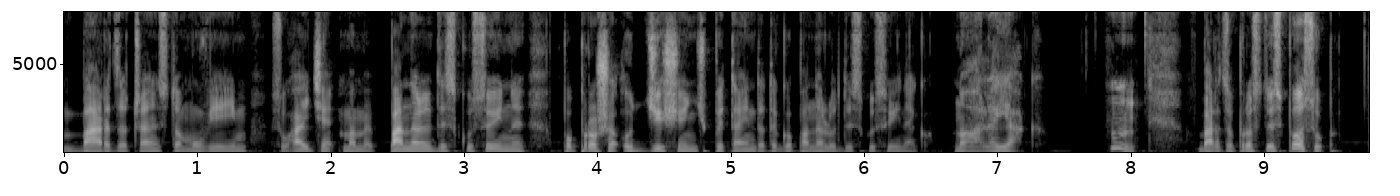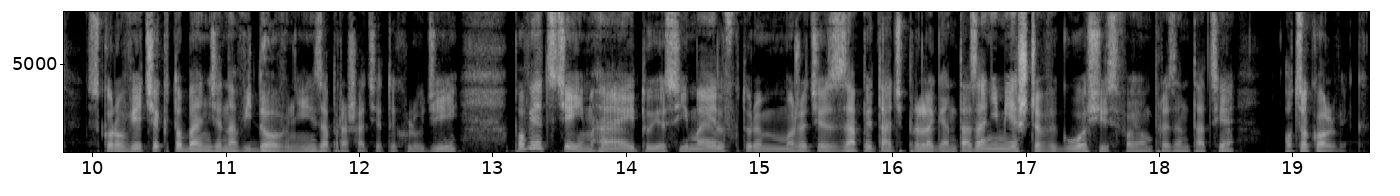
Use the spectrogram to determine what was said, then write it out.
bardzo często mówię im: Słuchajcie, mamy panel dyskusyjny, poproszę o 10 pytań do tego panelu dyskusyjnego. No ale jak? Hmm, w bardzo prosty sposób. Skoro wiecie, kto będzie na widowni, zapraszacie tych ludzi, powiedzcie im: hej, tu jest e-mail, w którym możecie zapytać prelegenta, zanim jeszcze wygłosi swoją prezentację, o cokolwiek.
